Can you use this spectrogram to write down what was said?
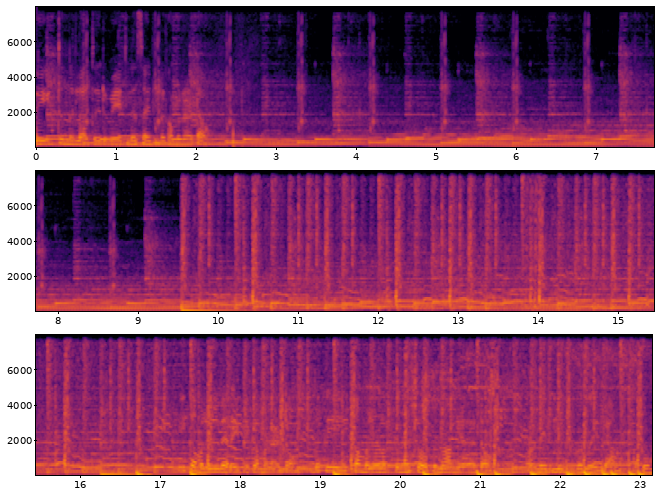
വെയിറ്റ് ഒന്നും ഇല്ലാത്ത ഒരു വെയിറ്റ്ലെസ് ആയിട്ടുള്ള കമ്മലാട്ടോ കമ്മലൊരു വെറൈറ്റി കമ്മലാട്ടോ ഇതൊക്കെ ഈ കമ്മലുകളൊക്കെ ഞാൻ ഷോപ്പിൽ നിന്ന് വാങ്ങിയത് കേട്ടോ. അതുകൊണ്ട് ലിങ്കൊന്നും ഇല്ല. അപ്പം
